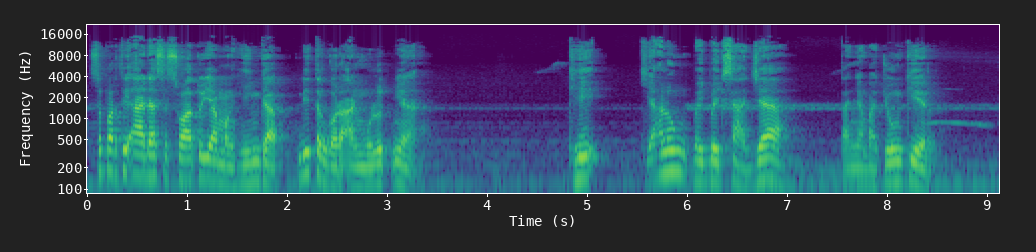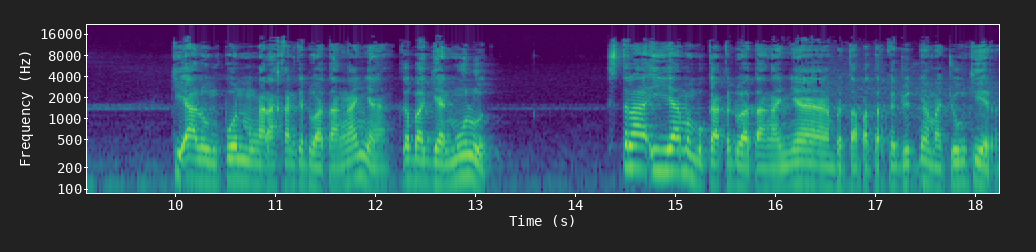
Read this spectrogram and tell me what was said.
seperti ada sesuatu yang menghinggap di tenggorokan mulutnya. "Ki, Ki Alung baik-baik saja?" tanya Mbak Jungkir. Ki Alung pun mengarahkan kedua tangannya ke bagian mulut setelah ia membuka kedua tangannya, betapa terkejutnya Macungkir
